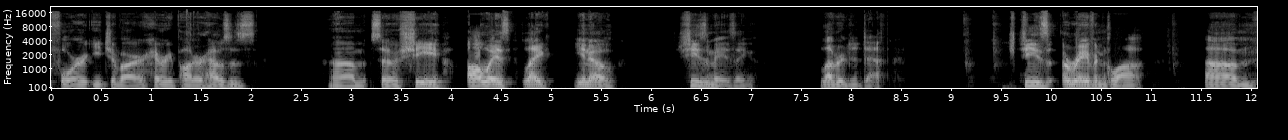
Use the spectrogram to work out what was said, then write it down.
for each of our Harry Potter houses. Um, so she always like you know she's amazing, love her to death. She's a Ravenclaw. Um,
